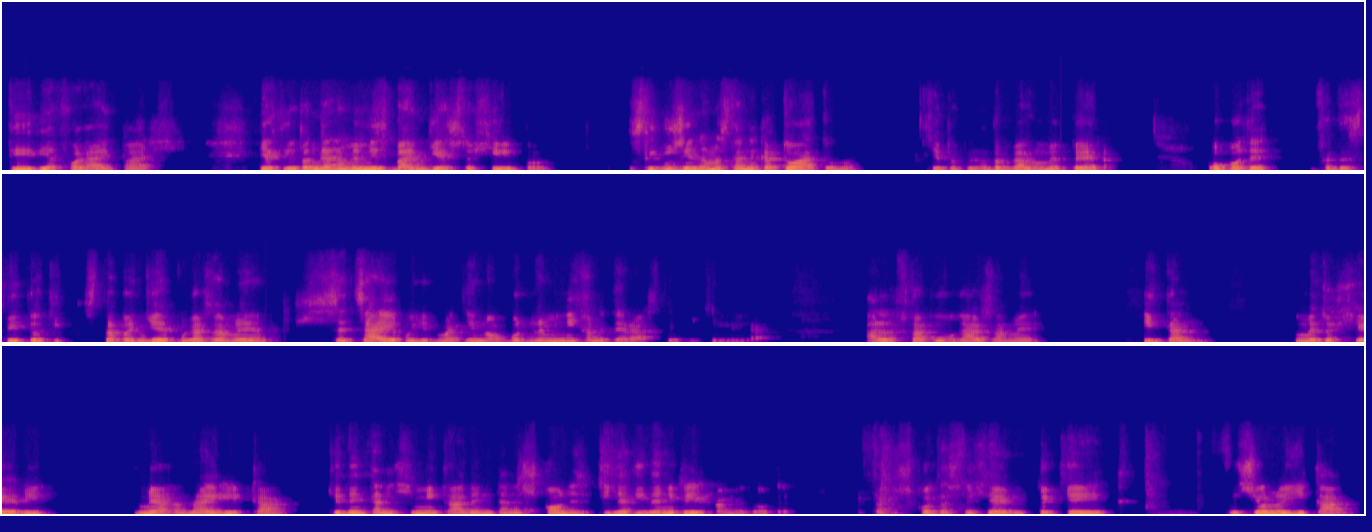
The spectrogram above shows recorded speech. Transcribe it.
Τι διαφορά υπάρχει. Γιατί όταν κάναμε εμείς μπαγκές στο Χίλτον, στην κουζίνα μας ήταν 100 άτομα και έπρεπε να τα βγάλουμε πέρα. Οπότε φανταστείτε ότι στα μπαγκέ που βγάζαμε σε τσάι απογευματινό, μπορεί να μην είχαμε τεράστια ποικιλία. Αλλά αυτά που βγάζαμε ήταν με το χέρι, με αγνά υλικά και δεν ήταν χημικά, δεν ήταν σκόνες, γιατί δεν υπήρχαν τότε. Τα φυσικότα στο χέρι, το κέικ φυσιολογικά,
